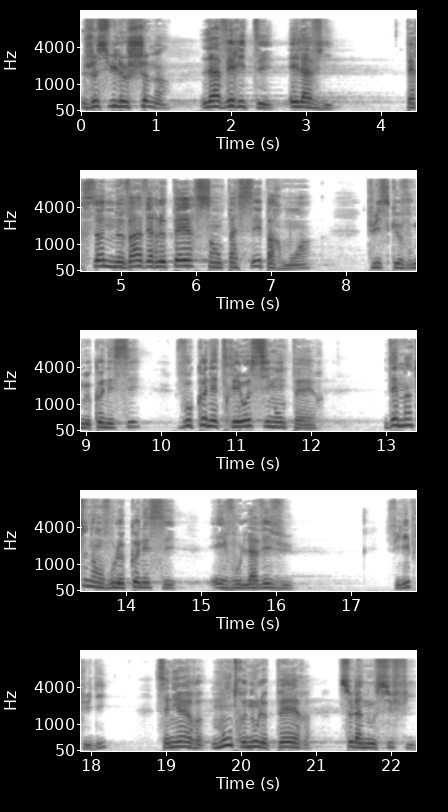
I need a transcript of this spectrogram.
je suis le chemin, la vérité et la vie. Personne ne va vers le Père sans passer par moi. Puisque vous me connaissez, vous connaîtrez aussi mon Père. Dès maintenant vous le connaissez et vous l'avez vu. Philippe lui dit, Seigneur, montre-nous le Père, cela nous suffit.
